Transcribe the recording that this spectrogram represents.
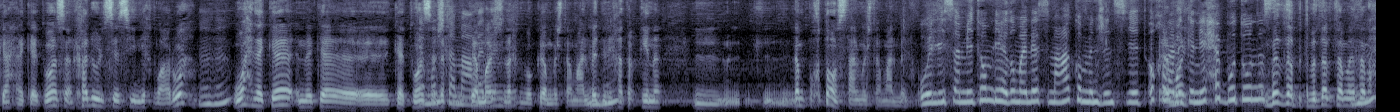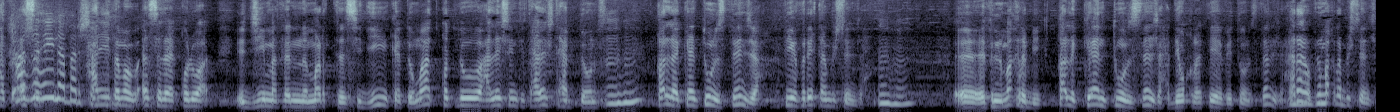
كاحنا كتوانسة نخلوا السياسيين يخدموا على روحهم وإحنا ك كتوانسة نخدموا كمجتمع المدني خاطر لقينا ال importance تاع المجتمع المدني. واللي سميتهم لي هذوما ناس معاكم من جنسيات أخرى لكن يحبوا تونس. بالضبط بالضبط ثم حتى حاجة هايلة برشا حتى ثم أسئلة يقولوا تجي مثلا مرت سيدي كتومات قلت له علاش انت علاش تحب تونس؟ قال لها كان تونس تنجح في أفريقيا مش تنجح. في المغربي قال لك كان تونس تنجح الديمقراطية في تونس تنجح. راهو في المغرب باش تنجح.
